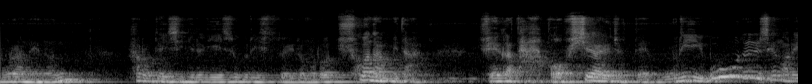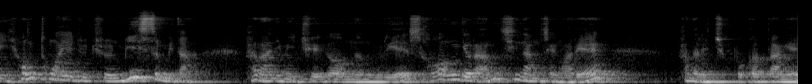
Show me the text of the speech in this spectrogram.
몰아내는 하루 되시기를 예수 그리스도 이름으로 축원합니다. 죄가 다 없이 하여 줄 때 우리 모든 생활에 형통하여 줄 줄 믿습니다. 하나님이 죄가 없는 우리의 성결한 신앙생활에 하늘의 축복과 땅의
